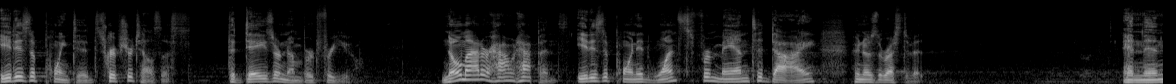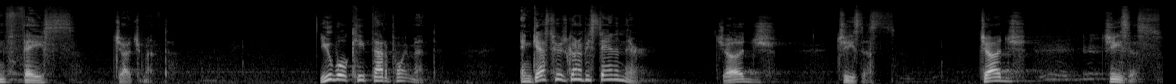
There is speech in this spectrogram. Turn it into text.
It is appointed, scripture tells us, the days are numbered for you. No matter how it happens, it is appointed once for man to die. Who knows the rest of it? And then face judgment. You will keep that appointment. And guess who's going to be standing there? Judge Jesus. Judge Jesus.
